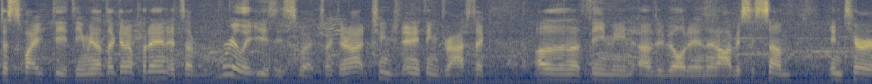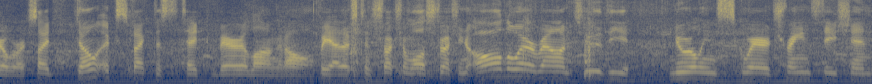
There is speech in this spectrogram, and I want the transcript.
despite the theming that they're gonna put in, it's a really easy switch. Like they're not changing anything drastic other than the theming of the building and then obviously some interior work. So I don't expect this to take very long at all. But yeah, there's construction walls stretching all the way around to the New Orleans Square train station.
